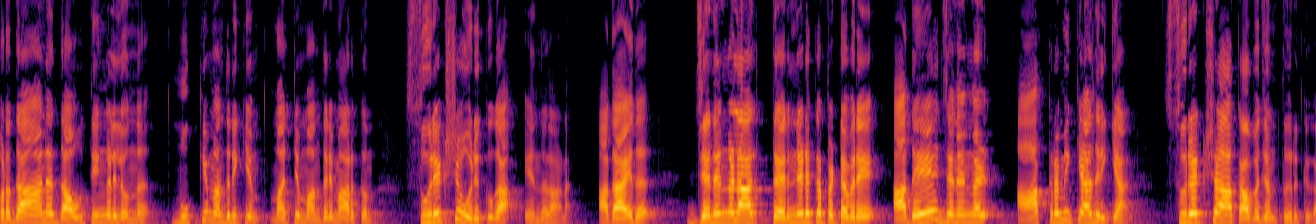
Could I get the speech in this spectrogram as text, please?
പ്രധാന ദൗത്യങ്ങളിലൊന്ന് മുഖ്യമന്ത്രിക്കും മറ്റ് മന്ത്രിമാർക്കും സുരക്ഷ ഒരുക്കുക എന്നതാണ്. അതായത് ജനങ്ങളാൽ തെരഞ്ഞെടുക്കപ്പെട്ടവരെ അതേ ജനങ്ങൾ ആക്രമിക്കാതിരിക്കാൻ സുരക്ഷാ കവചം തീർക്കുക.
